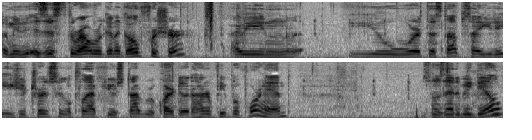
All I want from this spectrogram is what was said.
I mean, is this the route we're gonna go for sure? I mean, you were at the stop sign. You didn't use your turn signal till after you stopped. You're required to do it 100 feet beforehand. So is that a big deal?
